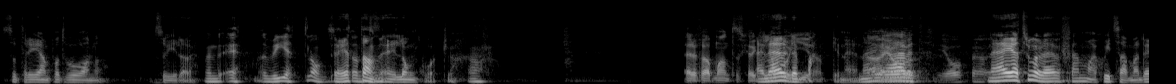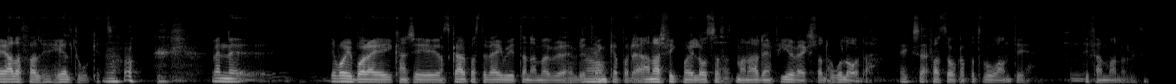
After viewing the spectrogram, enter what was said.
Så trean på tvåan och så vidare. Men det, ett, det blir jättelångt. Så ettan är långt bort. Ja. Är det för att man inte ska kunna Eller är få det i den? backen? Nej, nej, Ja, jag, jag, vet. jag, för, nej, jag tror det är femman. Skitsamma, det är i alla fall helt tokigt. Men eh, det var ju bara i kanske i de skarpaste vägbytena man behövde Ja. tänka på det. Annars fick man ju låtsas att man hade en fyrväxlad hållåda. Exakt. Fast åka på tvåan till, Mm. till femman. Då, liksom.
